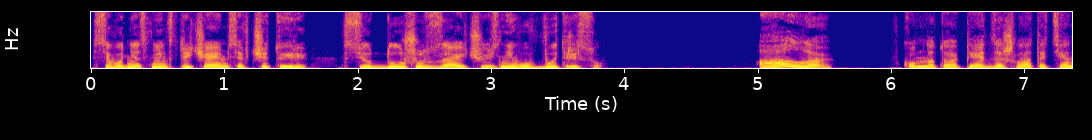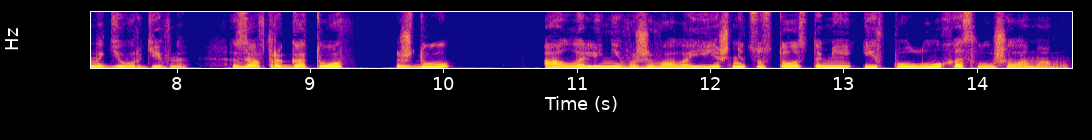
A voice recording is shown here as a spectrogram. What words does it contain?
Сегодня с ним встречаемся в четыре. Всю душу зайчу из него вытрясу. «Алла!» В комнату опять зашла Татьяна Георгиевна. «Завтрак готов? Жду?» Алла лениво жевала яичницу с тостами и в полухо слушала маму.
